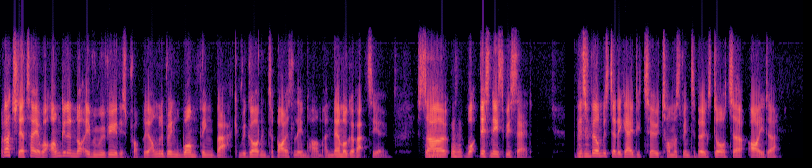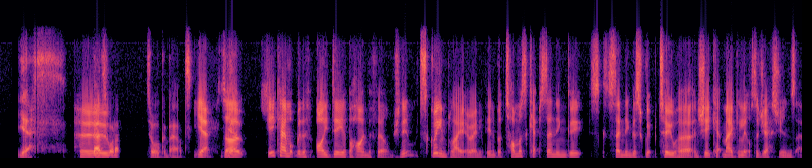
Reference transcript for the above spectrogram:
But actually, I'll tell you what, I'm going to not even review this properly. I'm going to bring one thing back regarding Tobias Lindholm, and then we'll go back to you. So, Mhm, mhm. what this needs to be said this Mhm. film is dedicated to Thomas Vinterberg's daughter, Ida, Yes, who. that's what I talk about. Yeah, so she came up with the idea behind the film. She didn't screenplay it or anything, but Thomas kept sending the, sending the script to her, and she kept making little suggestions uh,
